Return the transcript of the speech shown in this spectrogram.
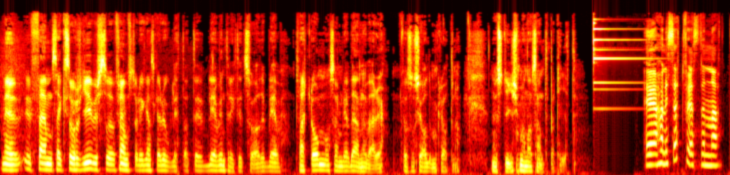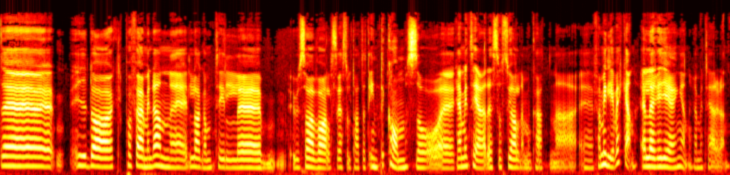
Med fem, sex års ljus så framstår det ganska roligt att det blev inte riktigt så. Det blev tvärtom och sen blev det ännu värre för Socialdemokraterna. Nu styrs man av Centerpartiet. Eh, har ni sett förresten att eh, idag på förmiddagen, eh, lagom till eh, USA-valsresultatet inte kom, så eh, remitterade Socialdemokraterna eh, familjeveckan, eller regeringen remitterade den.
